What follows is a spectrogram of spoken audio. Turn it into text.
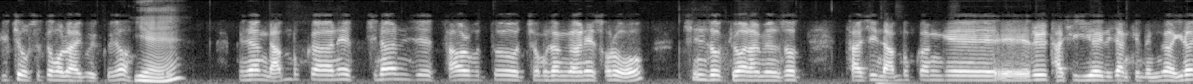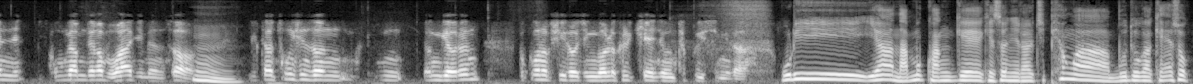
일체 없었던 걸로 알고 있고요. 예. 그냥 남북 간에 지난 이제 4월부터 정상 간에 서로 신속 교환하면서 다시 남북 관계를 다시 이어야 되지 않겠는가 이런 공감대가 모아지면서 음. 일단 통신선 음, 연결은 조건 없이 이루어진 걸로 그렇게 좀 듣고 있습니다. 우리야 남북 관계 개선이랄지 평화 무드가 계속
